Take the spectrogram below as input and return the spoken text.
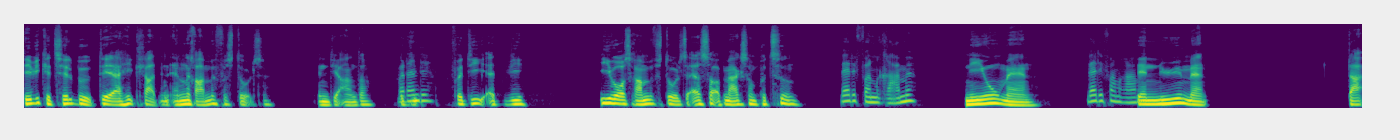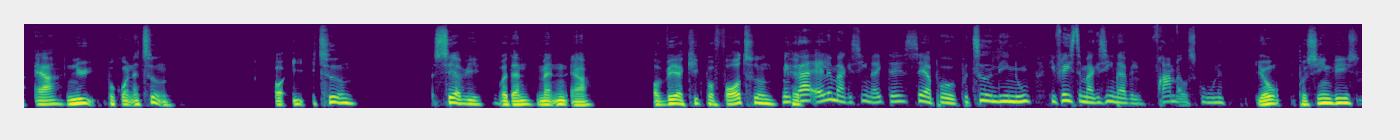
det vi kan tilbyde, det er helt klart en anden rammeforståelse end de andre. Hvordan Fordi, det? fordi at vi i vores rammeforståelse er så opmærksom på tiden. Hvad er det for en ramme? Neo man, Hvad er det for en ramme? den nye mand, der er ny på grund af tiden. Og i, i tiden ser vi, hvordan manden er. Og ved at kigge på fortiden... Men gør alle magasiner ikke det? Ser på, på tiden lige nu. De fleste magasiner er vel fremadskuende. Jo, på sin vis.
